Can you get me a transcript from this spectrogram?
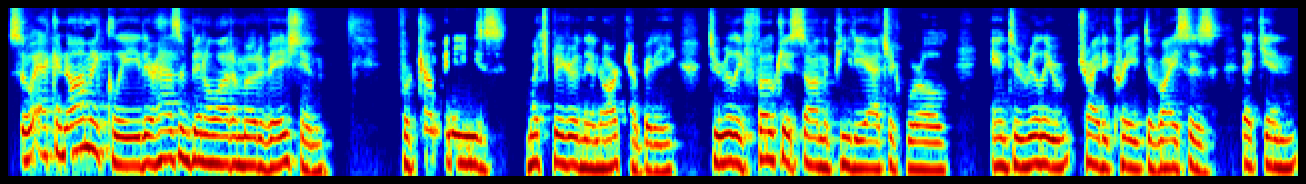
So economically, there hasn't been a lot of motivation for companies much bigger than our company to really focus on the pediatric world and to really try to create devices that can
